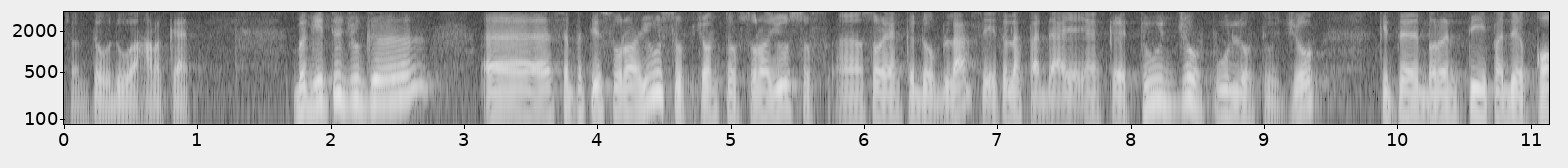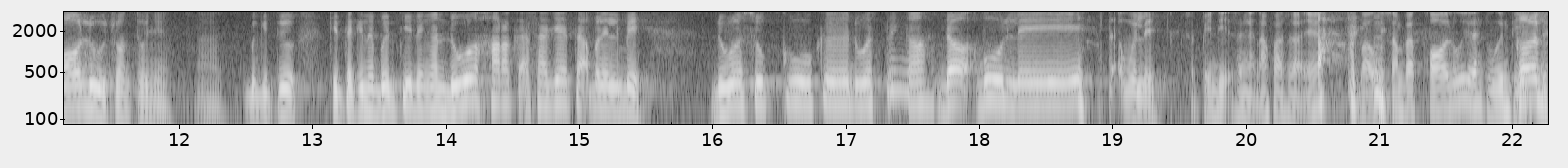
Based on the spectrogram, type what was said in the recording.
contoh dua harakat begitu juga uh, seperti surah Yusuf contoh surah Yusuf uh, surah yang ke-12 iaitu pada ayat yang ke-77 kita berhenti pada qalu contohnya. Ha, begitu kita kena berhenti dengan dua harakat saja tak boleh lebih. Dua suku ke dua setengah tak boleh. Tak boleh. Sependek sangat nafas Ustaz ya. Baru sampai qalu dah berhenti. Qalu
